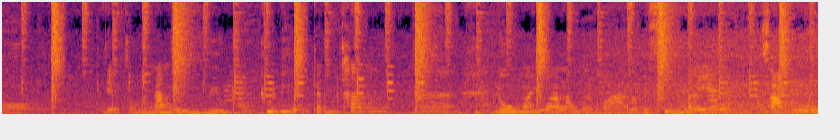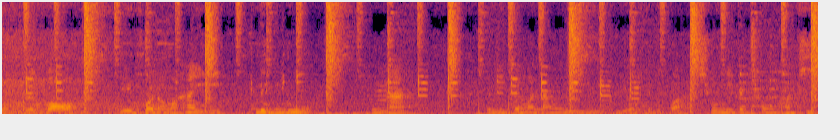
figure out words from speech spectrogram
ก็เดี๋ยวจะมานั่งรีวิวทุเรียนกันค่ะอ่ารู้ไหมว่าเราแบบว่าเราไปซื้อมาแล้วสามลูก แล้วก็มีคนเอามาให้อีกหนึ่งลูกนะวันนี้ก็มานั่งรีวิวทุเรียนกันดีกว่า ช่วงนี้เป็นช่วงคอนทิป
